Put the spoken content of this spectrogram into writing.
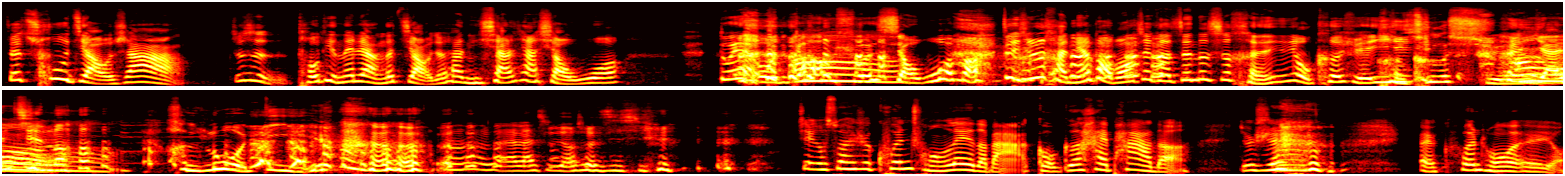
在触角上，就是头顶那两个角角上。你想想小窝，对呀，我就刚刚说哦小窝嘛，对，就是海绵宝宝这个真的是很有科学依很据。科学，很严谨了哦 很落地。嗯，来来，苏教授继续。这个算是昆虫类的吧？狗哥害怕的就是 哎，昆虫我也有，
